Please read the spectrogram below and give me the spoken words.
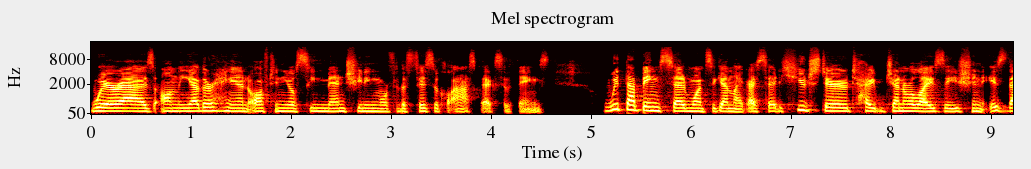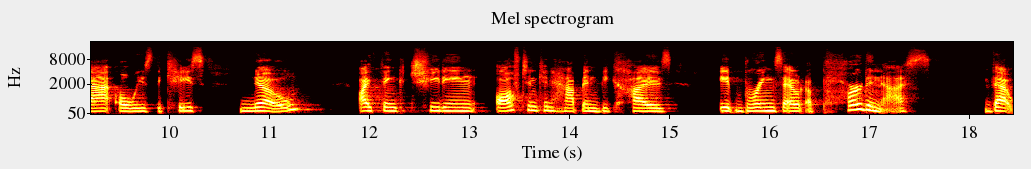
Whereas on the other hand often you'll see men cheating more for the physical aspects of things. With that being said once again like i said huge stereotype generalization. Is that always the case? No. I think cheating often can happen because it brings out a part in us that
